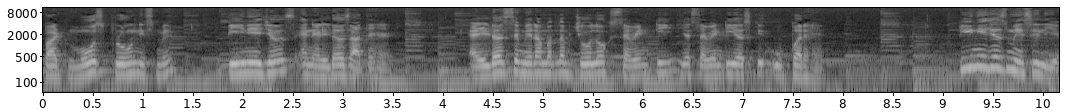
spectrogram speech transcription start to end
बट मोस्ट प्रोन इसमें टीनेजर्स एंड एल्डर्स आते हैं। एल्डर्स से मेरा मतलब जो लोग 70 या 70 ईयर्स के ऊपर हैं टीनेजर्स में इसीलिए,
